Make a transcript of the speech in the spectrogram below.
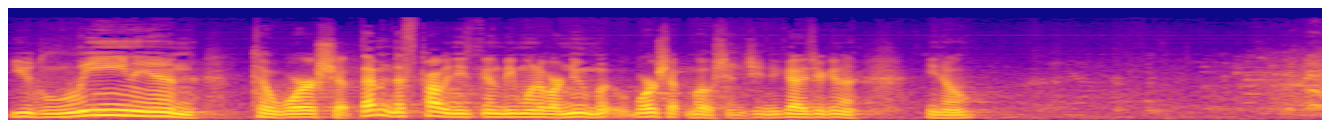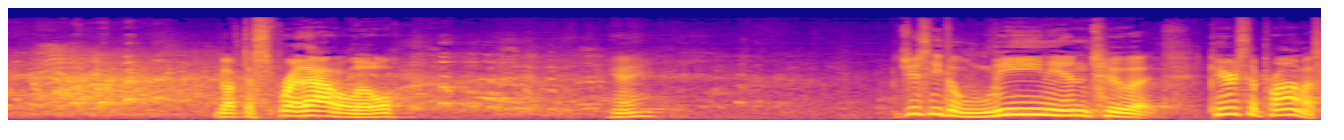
You lean in to worship. That, that's probably going to be one of our new worship motions. You guys are going to, you know, you have to spread out a little. Okay? You just need to lean into it. Here's the promise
